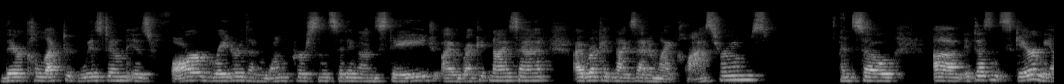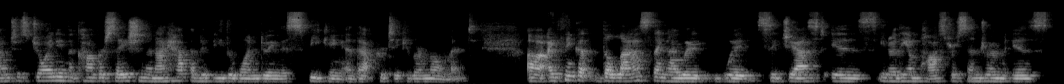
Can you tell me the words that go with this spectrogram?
Their collective wisdom is far greater than one person sitting on stage. I recognize that. I recognize that in my classrooms and so um, it doesn't scare me. I'm just joining the conversation, and I happen to be the one doing the speaking at that particular moment. Uh, I think the last thing I would would suggest is, you know, the imposter syndrome is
